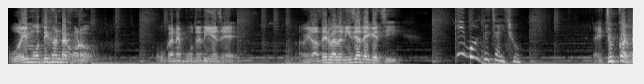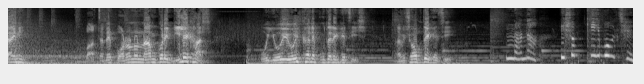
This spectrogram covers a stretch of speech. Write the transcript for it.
ওই মধ্যিখানটা খোঁড়ো। ওখানে পুঁতে দিয়েছে। আমি রাতের বেলা নিজে দেখেছি। কি বলতে চাইছো? এই চুপ কর ডাইনি। বাচ্চাদের পড়ানোর নাম করে গিলে খাস। ওই ওই ওইখানে পুঁতে রেখেছিস। আমি সব দেখেছি। না না, এসব কি বলছেন?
